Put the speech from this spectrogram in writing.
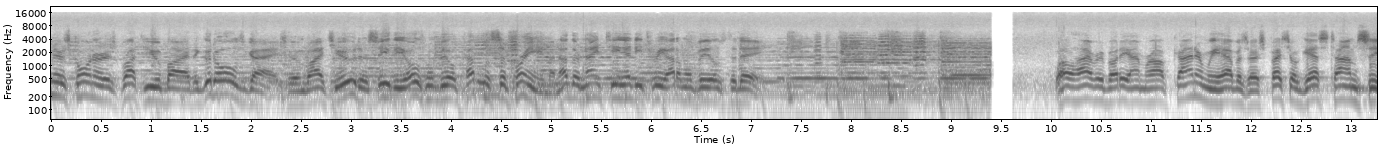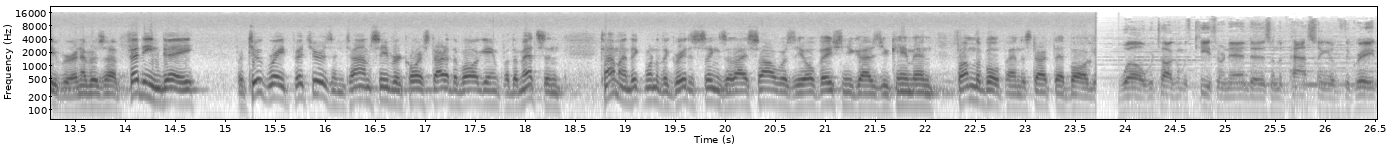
Kiner's Corner is brought to you by the good olds guys who invite you to see the Oldsmobile Cutlass Supreme and other 1983 automobiles today. Well, hi, everybody. I'm Ralph Kiner, and we have as our special guest Tom Seaver. And it was a fitting day for two great pitchers, and Tom Seaver, of course, started the ball game for the Mets. And Tom, I think one of the greatest things that I saw was the ovation you got as you came in from the bullpen to start that ball game. Well, we're talking with Keith Hernandez and the passing of the great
